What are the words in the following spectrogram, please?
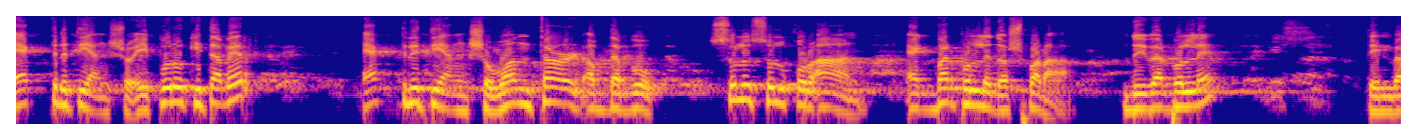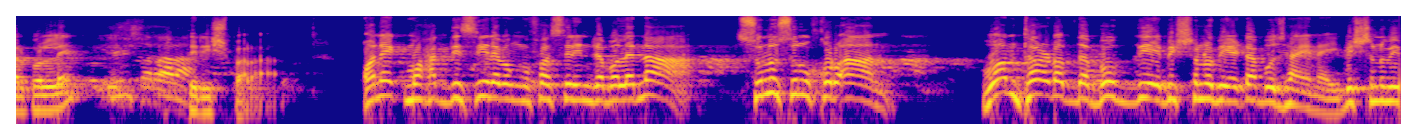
এক তৃতীয়াংশ। এই পুরো কিতাবের এক তৃতীয়াংশ one third of the book সুলুসুল কোরআন। একবার পড়লে দশ পারা, দুইবার পড়লে তিনবার পড়লে তিরিশ পারা। অনেক মহাদ্দিসিন এবং মুফাসসিরিনরা বলে, না, সুলুসুল Quran one third of the book দিয়ে বিশ্বনবী এটা বোঝায় নাই। বিশ্বনবী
